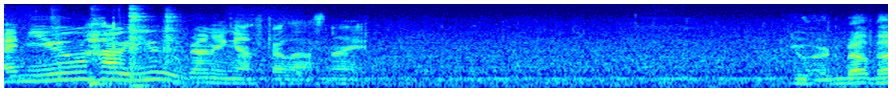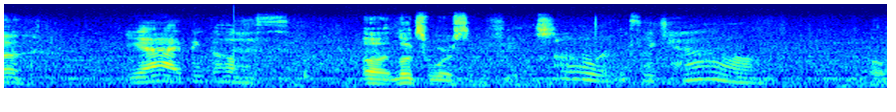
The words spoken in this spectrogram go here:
And you? How are you running after last night? You heard about that? Yeah, I think the whole. Oh, it looks worse than it feels. Oh, it looks like hell. Oh,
